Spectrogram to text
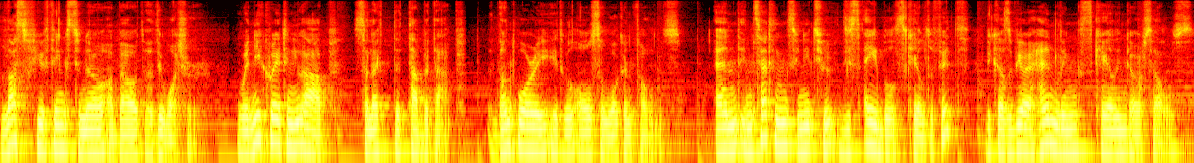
Last few things to know about the Watcher. When you create a new app, select the tablet app. Don't worry, it will also work on phones. And in settings, you need to disable scale to fit because we are handling scaling ourselves.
